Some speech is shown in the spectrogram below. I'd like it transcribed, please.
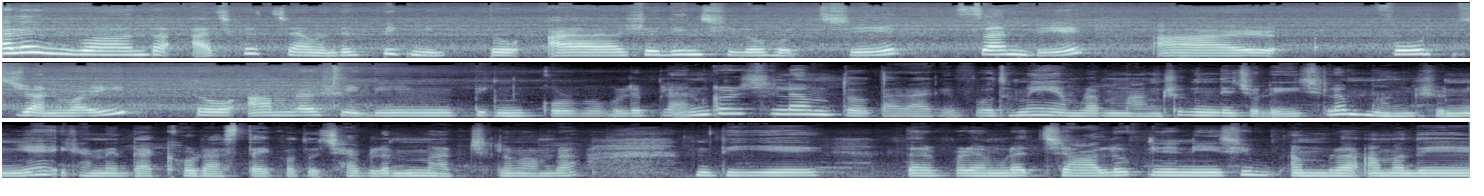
হ্যালো ভিভান তো আজকে হচ্ছে আমাদের পিকনিক তো সেদিন ছিল হচ্ছে সানডে আর ফোর্থ জানুয়ারি তো আমরা সেদিন পিকনিক করব বলে প্ল্যান করেছিলাম। তো তার আগে প্রথমেই আমরা মাংস কিনতে চলে গেছিলাম মাংস নিয়ে এখানে দেখো রাস্তায় কত ছ্যাবলামি মারছিলাম আমরা। দিয়ে তারপরে আমরা চালও কিনে নিয়েছি। আমরা, আমাদের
